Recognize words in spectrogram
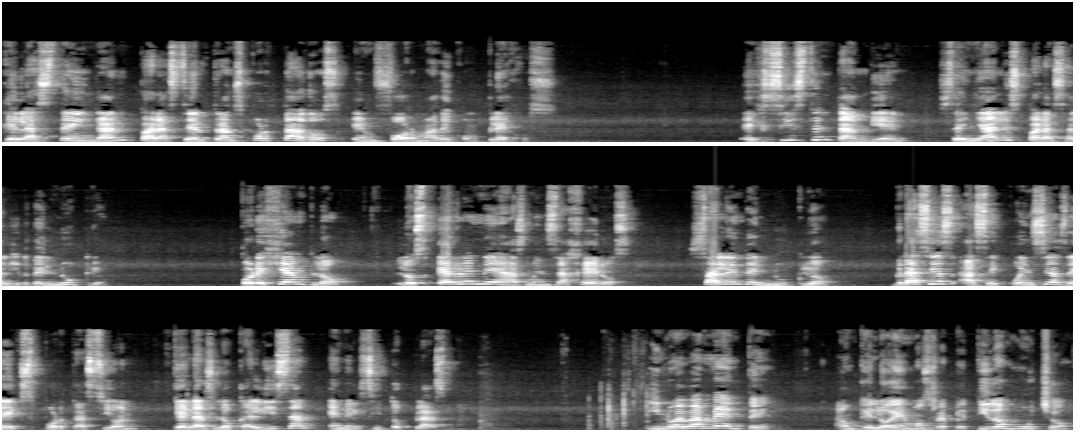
que las tengan para ser transportados en forma de complejos. Existen también señales para salir del núcleo. Por ejemplo, los RNAs mensajeros salen del núcleo gracias a secuencias de exportación que las localizan en el citoplasma. Y nuevamente, aunque lo hemos repetido mucho,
